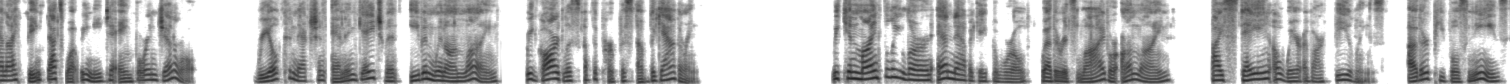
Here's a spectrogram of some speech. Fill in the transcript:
And I think that's what we need to aim for in general real connection and engagement, even when online, regardless of the purpose of the gathering. We can mindfully learn and navigate the world, whether it's live or online, by staying aware of our feelings, other people's needs,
